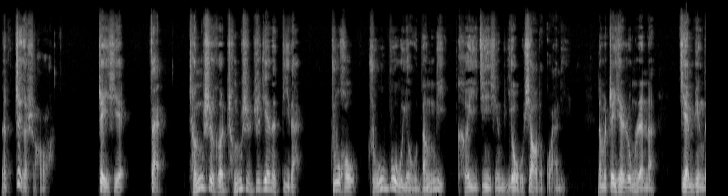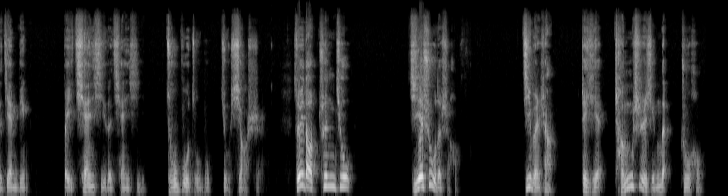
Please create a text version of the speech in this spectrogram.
那这个时候啊，这些。在城市和城市之间的地带，诸侯逐步有能力可以进行有效的管理。那么这些戎人呢，兼并的兼并，被迁徙的迁徙，逐步逐步就消失了。所以到春秋结束的时候，基本上这些城市型的诸侯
